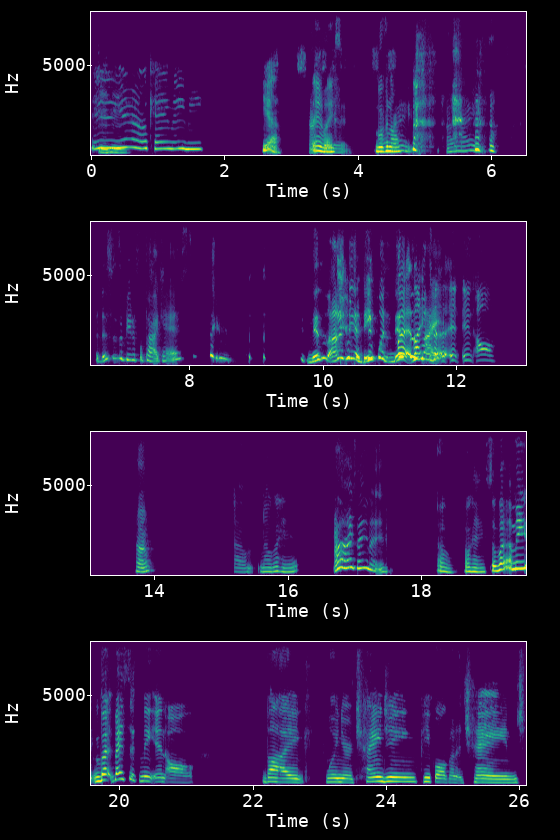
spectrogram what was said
Eh, Mhm. Yeah, okay, maybe. Yeah. I Anyways, moving All on. right. All right. But this is a beautiful podcast. this is honestly a deep one. This but is like, like, the, in, in all huh? oh no, go ahead. I ain't saying nothing. Oh, okay. So, but I mean, but basically, in all, like when you're changing, people are gonna change,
